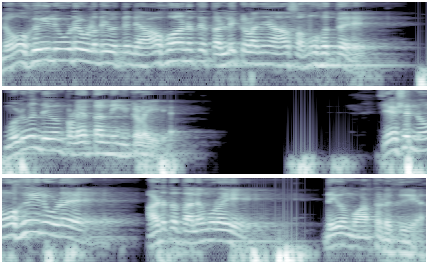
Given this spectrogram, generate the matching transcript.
നോഹയിലൂടെയുള്ള ദൈവത്തിന്റെ ആഹ്വാനത്തെ തള്ളിക്കളഞ്ഞ ആ സമൂഹത്തെ മുഴുവൻ ദൈവം പ്രളയത്താൽ നീക്കിക്കളയുക. ശേഷം നോഹയിലൂടെ അടുത്ത തലമുറയെ ദൈവം വാർത്തെടുക്കുക.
